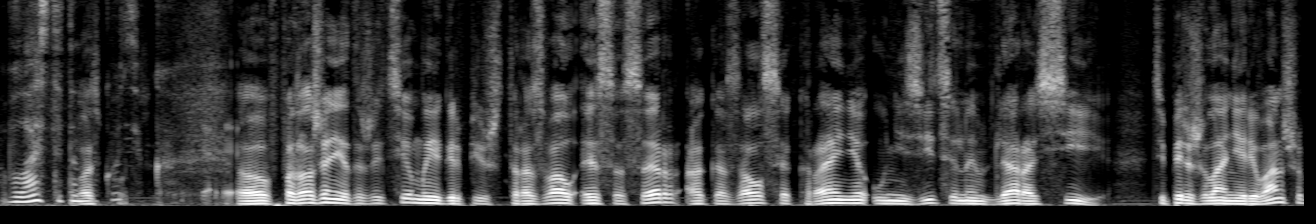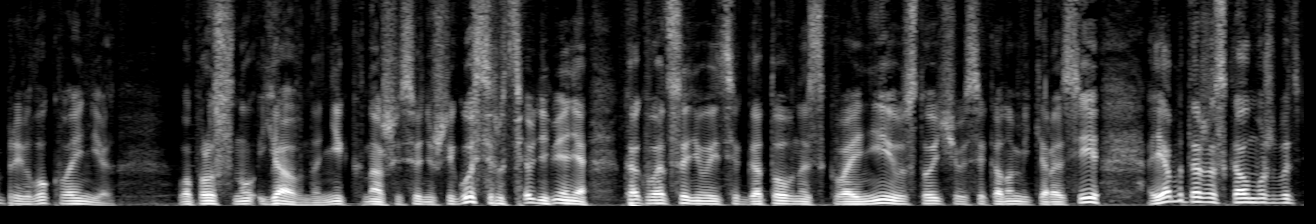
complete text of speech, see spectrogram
Власть это Власть наркотик. Э, в продолжении этой же темы Игорь пишет, развал СССР оказался крайне унизительным для России. Теперь желание реванша привело к войне. Вопрос, ну, явно не к нашей сегодняшней гости, но тем не менее, как вы оцениваете готовность к войне и устойчивость экономики России? А я бы даже сказал, может быть,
